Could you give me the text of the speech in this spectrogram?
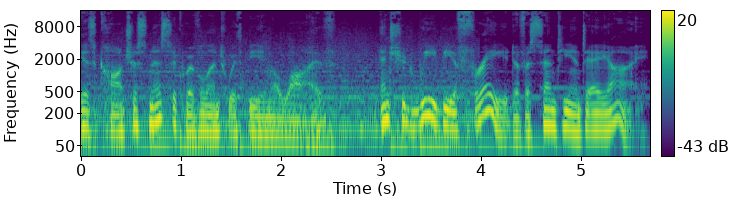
Is consciousness equivalent with being alive? And should we be afraid of a sentient AI?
